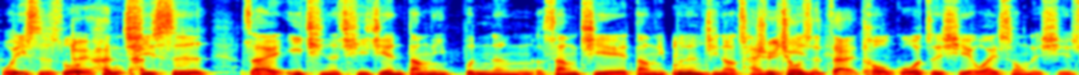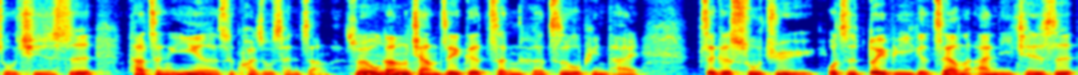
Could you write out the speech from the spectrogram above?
我意思是说，其实，在疫情的期间，当你不能上街，当你不能进到餐厅，需求是在透过这些外送的协助，其实是它整个营业额是快速成长。所以我刚刚讲这个整合支付平台这个数据，我只是对比一个这样的案例，其实是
